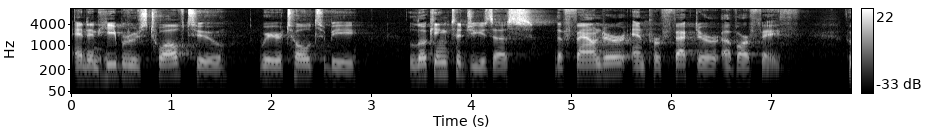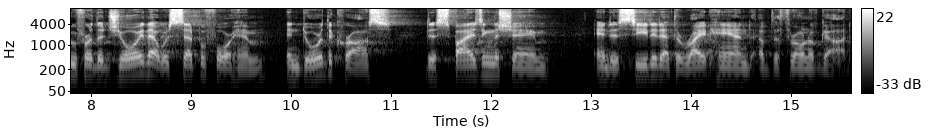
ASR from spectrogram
And in Hebrews 12:2, we are told to be looking to Jesus, the founder and perfecter of our faith, who for the joy that was set before him endured the cross, despising the shame, and is seated at the right hand of the throne of God.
